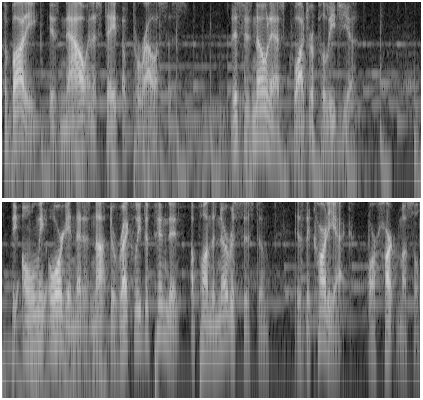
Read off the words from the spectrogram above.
The body is now in a state of paralysis. This is known as quadriplegia. The only organ that is not directly dependent upon the nervous system is the cardiac or heart muscle.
